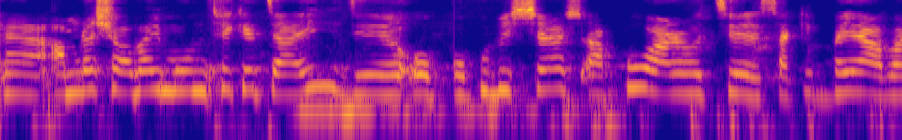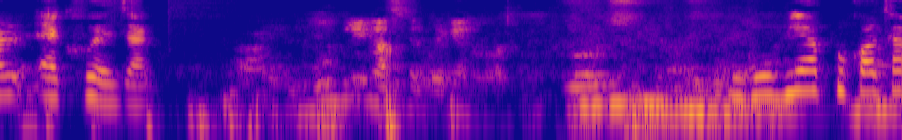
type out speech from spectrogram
হ্যাঁ আমরা সবাই মন থেকে চাই যে অপ- বিশ্বাস, আপু আর হচ্ছে সাকিব ভাইয়া আবার এক হয়ে যাক। গুবলি আপু কথা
